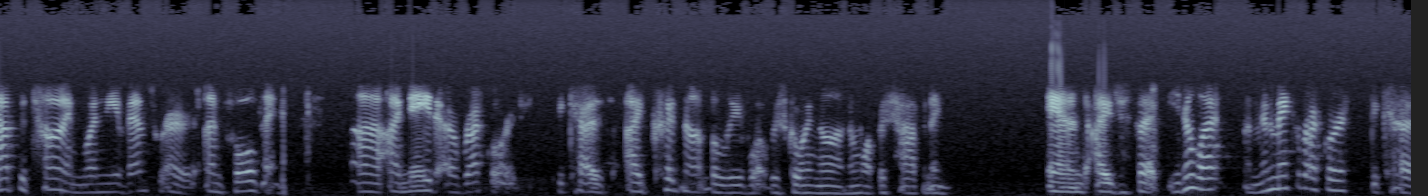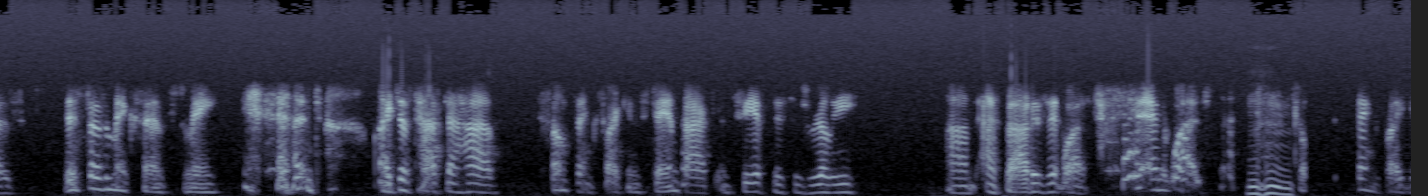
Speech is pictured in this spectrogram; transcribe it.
at the time when the events were unfolding, uh, I made a record because I could not believe what was going on and what was happening. And I just thought, you know what? I'm going to make a record because this doesn't make sense to me. and I just have to have something so I can stand back and see if this is really um, as bad as it was. and it was. Mm-hmm. so things like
